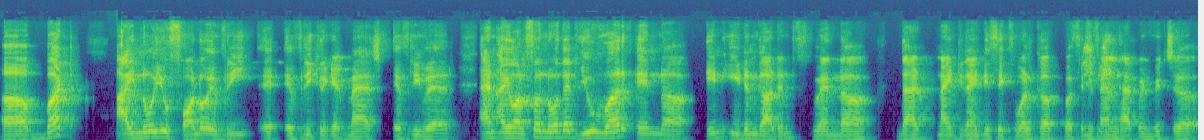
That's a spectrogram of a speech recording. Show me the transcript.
Uh, but I know you follow every every cricket match everywhere, and I also know that you were in uh, in Eden Gardens when uh, that 1996 World Cup semi-final happened, which uh,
